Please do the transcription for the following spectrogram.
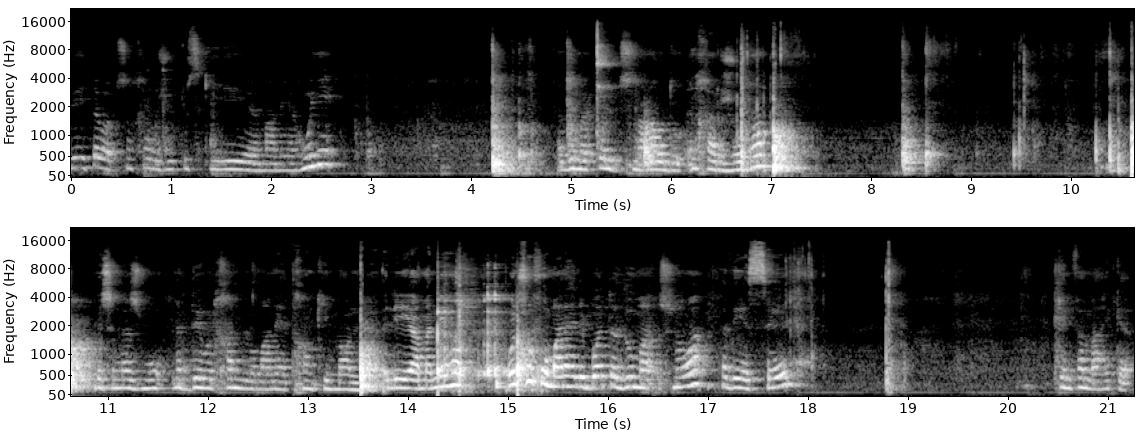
باهي توا باش نخرجو tout ce qui معناها هوني. هذوما الكل باش نعاودو نخرجوهم باش نجمو نبداو نخملو معناها tranquillement اللي عملناهم ونشوفو معناها les boîtes هذوما شنوا. هذه celle. كاين فما هكا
